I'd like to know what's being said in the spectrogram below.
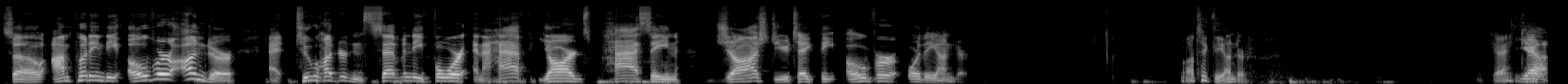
So I'm putting the over under at 274 and a half yards passing. Josh, do you take the over or the under? Well, I'll take the under. Okay. Yeah.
